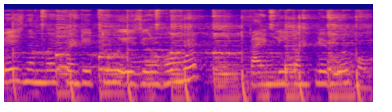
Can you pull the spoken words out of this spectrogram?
Page number 22 is your homework. Kindly complete your homework.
